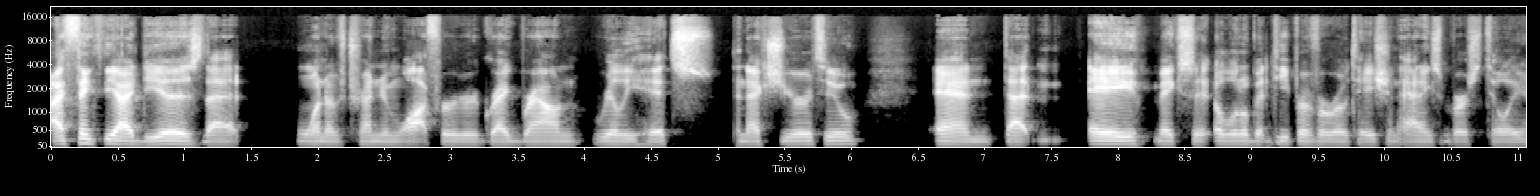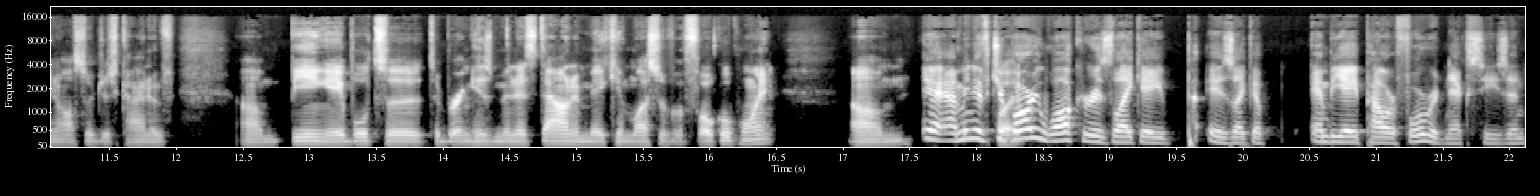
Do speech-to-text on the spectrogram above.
I think the idea is that one of Trendon Watford or Greg Brown really hits the next year or two. And that A makes it a little bit deeper of a rotation, adding some versatility and also just kind of um, being able to to bring his minutes down and make him less of a focal point. Um, yeah, I mean, if Jabari but, Walker is like a is like a NBA power forward next season,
